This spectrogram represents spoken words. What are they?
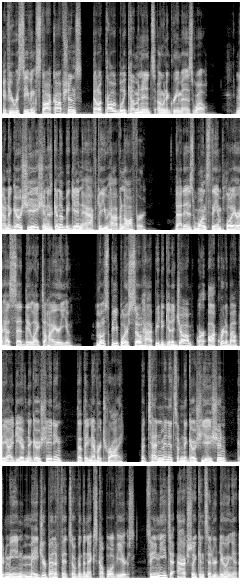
If you're receiving stock options, that'll probably come in its own agreement as well. Now, negotiation is going to begin after you have an offer. That is, once the employer has said they like to hire you. Most people are so happy to get a job or awkward about the idea of negotiating that they never try. But 10 minutes of negotiation could mean major benefits over the next couple of years. So you need to actually consider doing it.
